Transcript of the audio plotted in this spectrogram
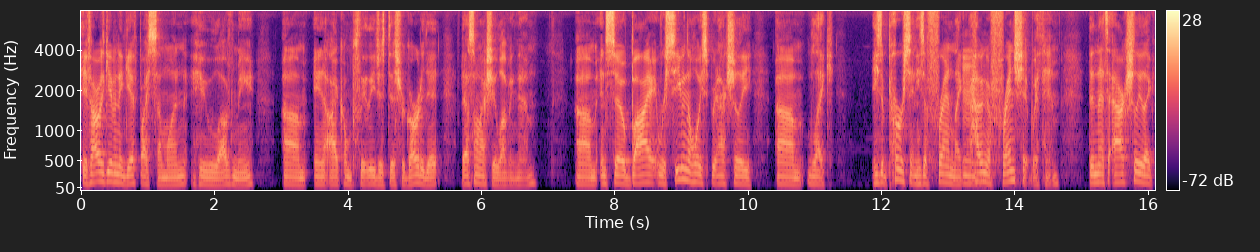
If I was given a gift by someone who loved me um, and I completely just disregarded it, that's not actually loving them. Um, and so by receiving the Holy Spirit, actually, um, like he's a person, he's a friend, like having a friendship with him, then that's actually like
